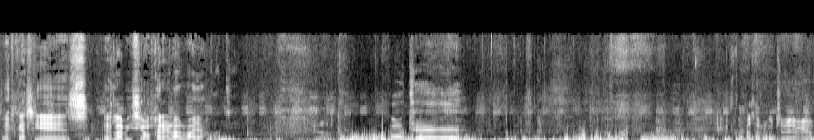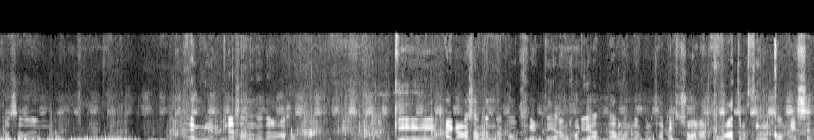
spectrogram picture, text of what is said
Es que así es, es la visión general, vaya. Cuidado. ¡Coche! Esto pasa mucho, ¿eh? A mí me ha pasado en, en mi empresa donde trabajo. Que acabas hablando con gente y a lo mejor llevas hablando con esa persona cuatro o cinco meses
